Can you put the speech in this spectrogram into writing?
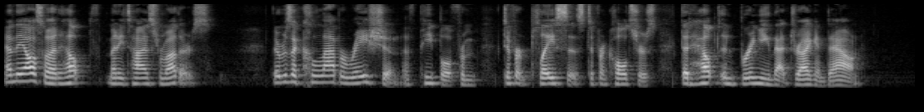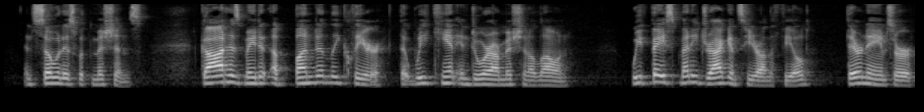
and they also had help many times from others. There was a collaboration of people from different places, different cultures, that helped in bringing that dragon down. And so it is with missions. God has made it abundantly clear that we can't endure our mission alone. We face many dragons here on the field. Their names are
